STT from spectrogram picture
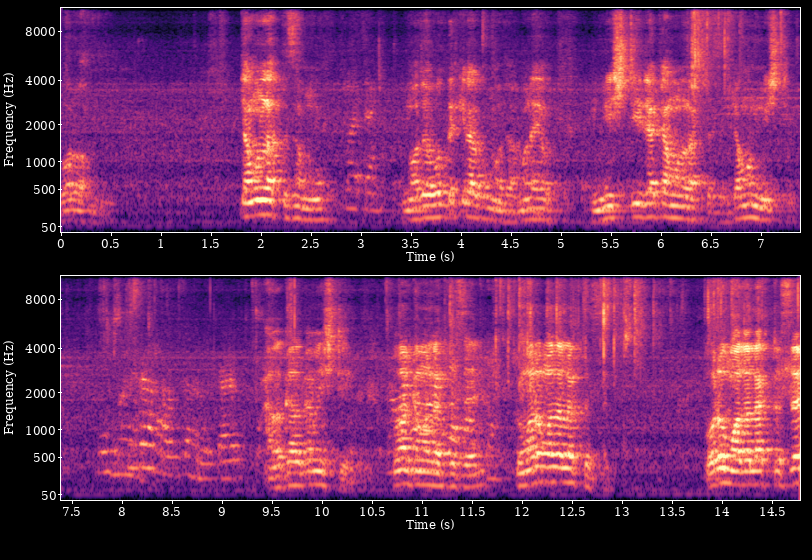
বড় আম্মু। কেমন লাগতেছে আম্মু? মজা। বলতে কীরকম মজা? মানে মিষ্টিটা কেমন লাগতেছে? কেমন মিষ্টি? হালকা হালকা। মিষ্টি। তোমার কেমন লাগতেছে? তোমারও মজা লাগতেছে? ওরও মজা লাগতেছে।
